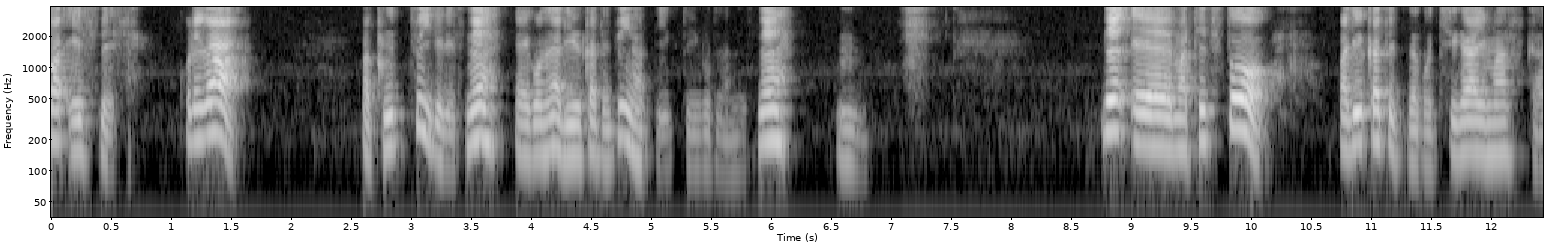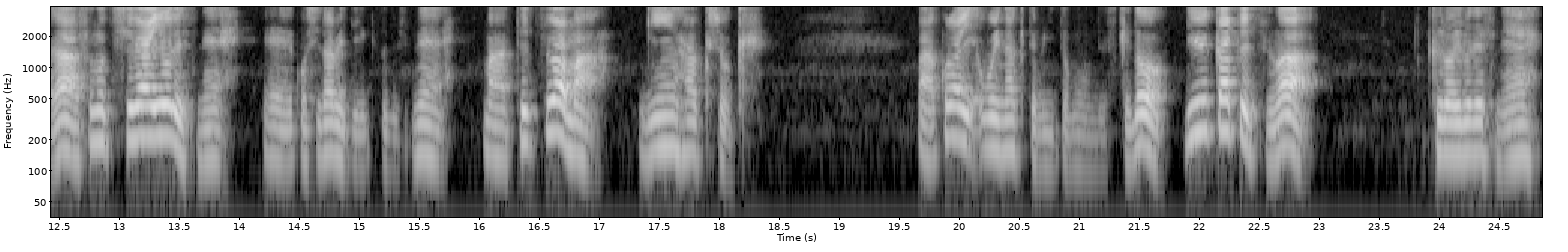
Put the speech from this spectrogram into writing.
は S です。これが、まあ、くっついてですね、えーこのような硫化鉄になっていくということなんですね。うん。で、えーまあ、鉄と、まあ、硫化鉄はこれ違いますから、その違いをですね、えーこう調べていくとですね、まあ、鉄はまあ、銀白色。まあ、これは覚えなくてもいいと思うんですけど、硫化鉄は黒色ですね。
